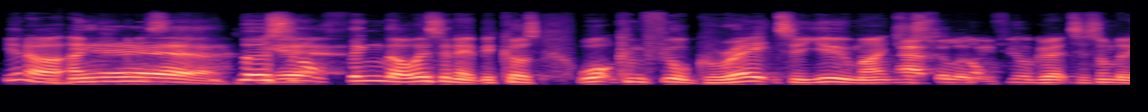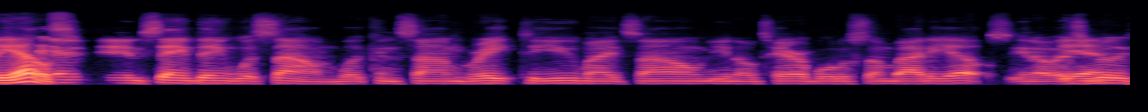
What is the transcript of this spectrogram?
You know, and yeah, personal yeah. thing though, isn't it? Because what can feel great to you might just Absolutely. feel great to somebody else. And, and, same thing with sound. What can sound great to you might sound, you know, terrible to somebody else. You know, it's yeah. really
